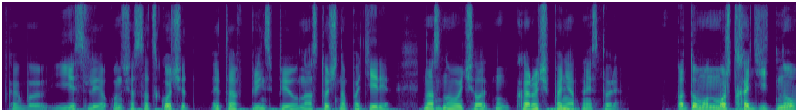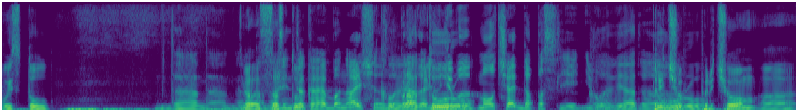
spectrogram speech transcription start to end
как бы, если он сейчас отскочит, это, в принципе, у нас точно потери. У нас новый человек. Ну, короче, понятная история. Потом он может ходить новый стул. Да, да, да. А, со Блин, стул... такая банальщина. Ну, правда, люди будут молчать до последнего. Клавиатуру. Да. Причем, причем а,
